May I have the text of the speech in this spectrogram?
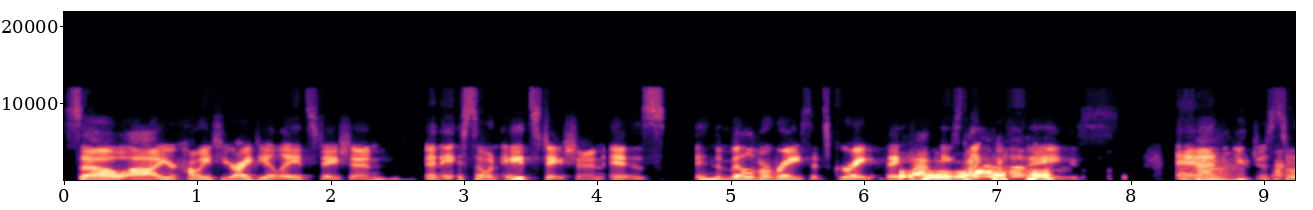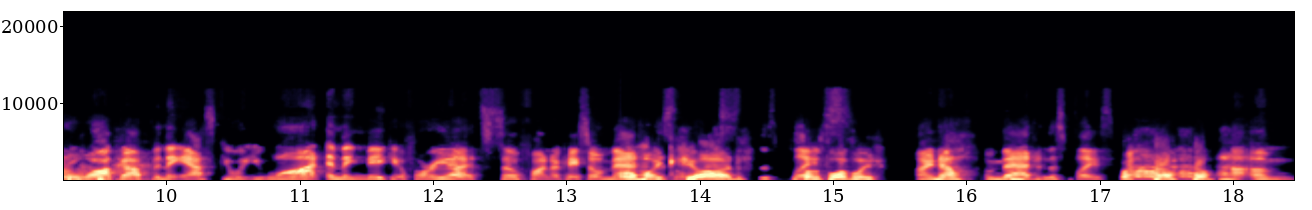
So uh, you're coming to your ideal aid station. And so an aid station is in the middle of a race. It's great. They have these like buffets and you just sort of walk up and they ask you what you want and they make it for you. It's so fun. Okay, so imagine. Oh my this, god, this, this place. sounds lovely. I know. Imagine this place. um.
